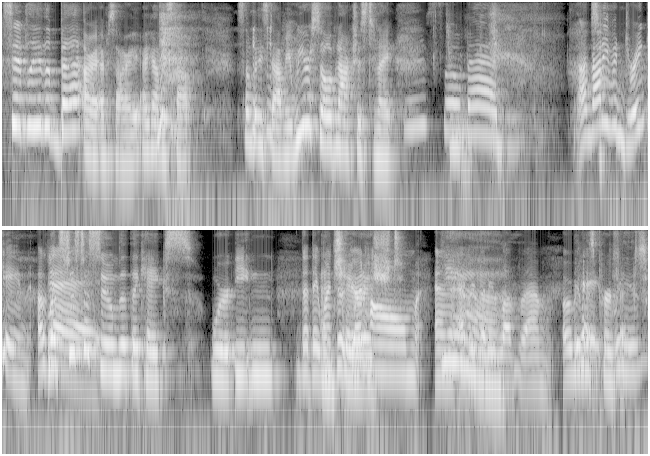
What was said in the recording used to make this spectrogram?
Simply the best. All right, I'm sorry. I gotta stop. Somebody stop me. We are so obnoxious tonight. so bad. I'm not even drinking. Okay. Let's just assume that the cakes were eaten. that they went to and a good home and everybody loved them. Okay, it was perfect.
